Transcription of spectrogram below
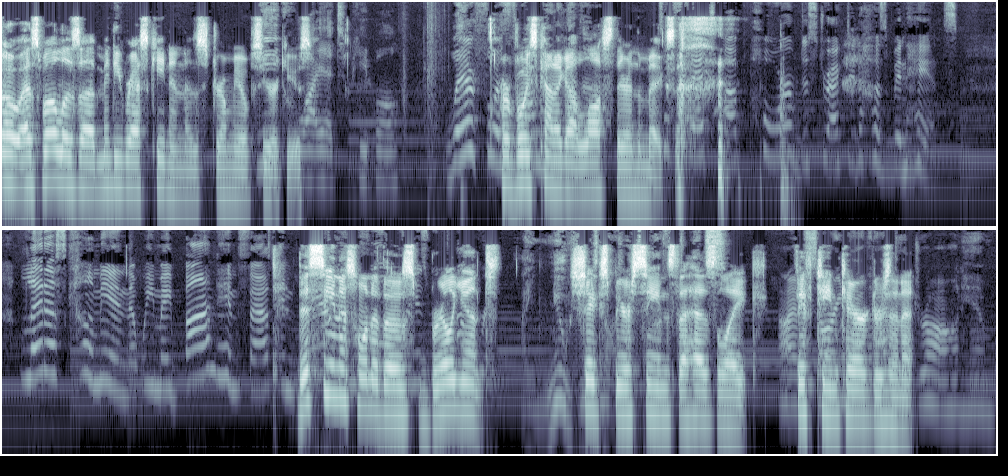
Oh, as well as uh, Mindy Raskinen as Dromio of Syracuse. quiet, Her voice kind of got lost there in the mix. To fetch a poor distracted husband hence. Let us come in that we may bind him fast and This scene is one of those brilliant I knew he was Shakespeare scenes that has like 15 characters in it. draw on him.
